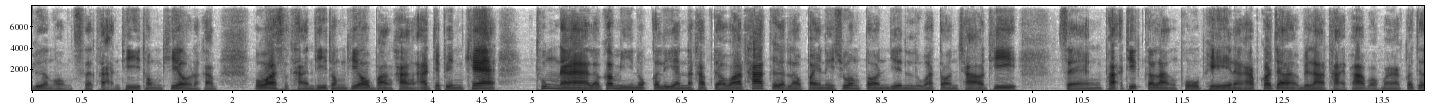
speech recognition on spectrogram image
เรื่องของสถานที่ท่องเที่ยวนะครับ เพราะว่าสถานที่ท่องเที่ยวบางครั้งอาจจะเป็นแค่ทุ่งนาแล้วก็มีนกกระเรียนนะครับ แต่ว่าถ้าเกิดเราไปในช่วงตอนเย็นหรือว่าตอนเช้าที่แสงพระอาทิตย์กำลังโผเพนะครับ ก็จะเวลาถ่ายภาพออกมาก็จะ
